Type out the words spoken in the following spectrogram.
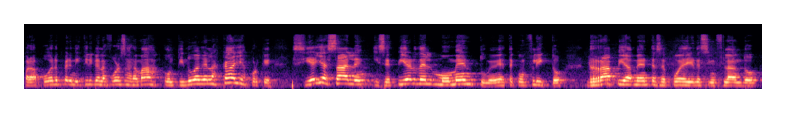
para poder permitir que las Fuerzas Armadas continúen en las calles, porque si ellas salen y se pierde el momentum en este conflicto, rápidamente se puede ir desinflando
